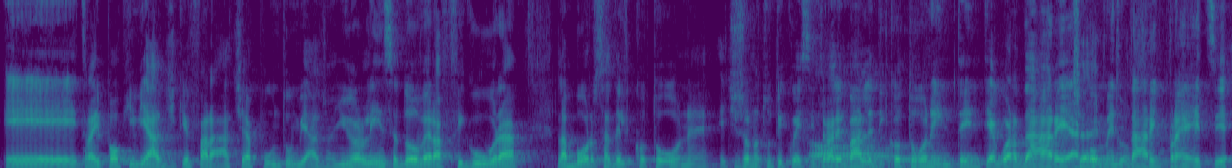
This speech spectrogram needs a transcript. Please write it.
e tra i pochi viaggi che farà c'è appunto un viaggio a New Orleans dove raffigura la borsa del cotone e ci sono tutti questi tra le balle di cotone intenti a guardare e a Certo. commentare i prezzi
